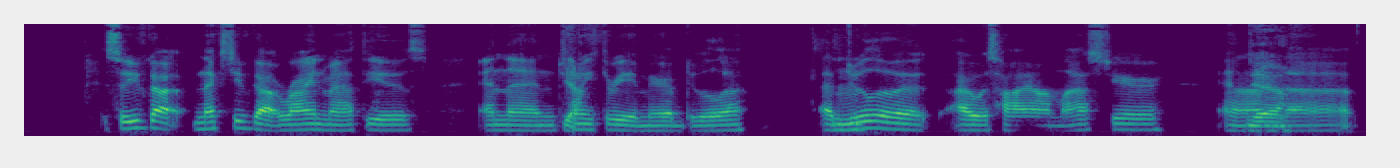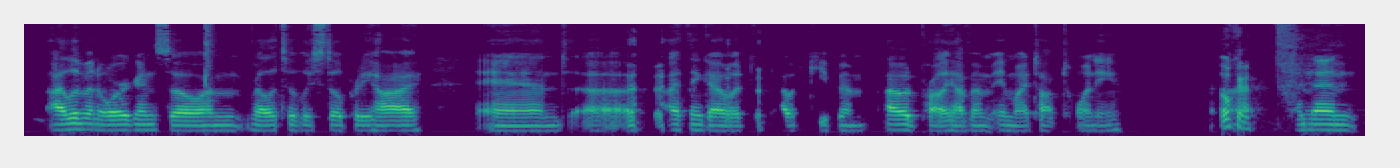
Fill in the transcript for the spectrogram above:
So you've got next. You've got Ryan Mathews, and then Yeah. twenty three Ameer Abdullah. Mhm. Abdullah, I was high on last year, and Yeah. uh, I live in Oregon, so I'm relatively still pretty high. And uh, I think I would I would keep him. I would probably have him in my top twenty. okay. And then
